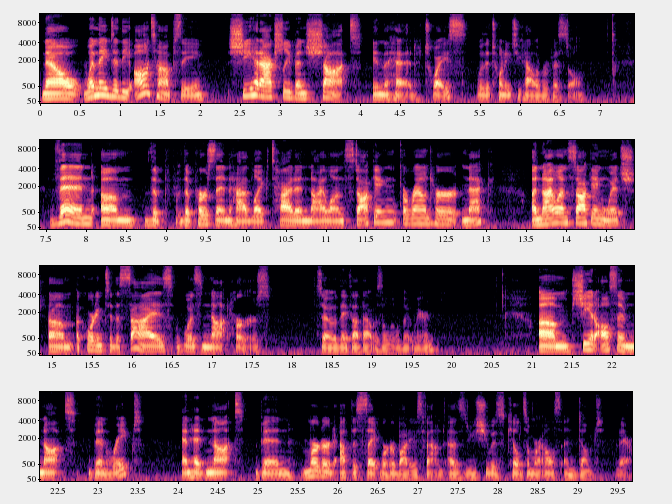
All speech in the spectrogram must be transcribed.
Now, when they did the autopsy, she had actually been shot in the head twice with a 22 caliber pistol. Then um, the the person had like tied a nylon stocking around her neck, a nylon stocking which, um, according to the size, was not hers. So they thought that was a little bit weird. Um, she had also not been raped and had not been murdered at the site where her body was found, as she was killed somewhere else and dumped there.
